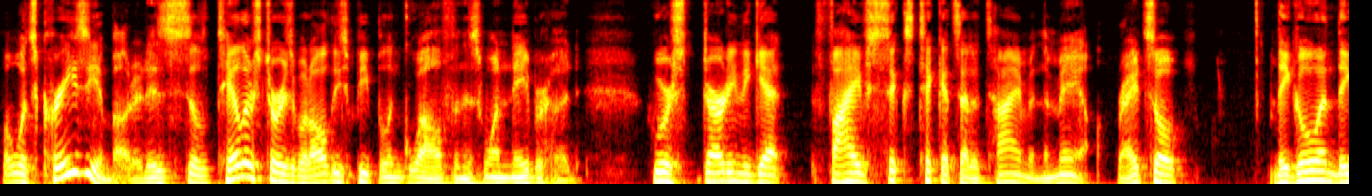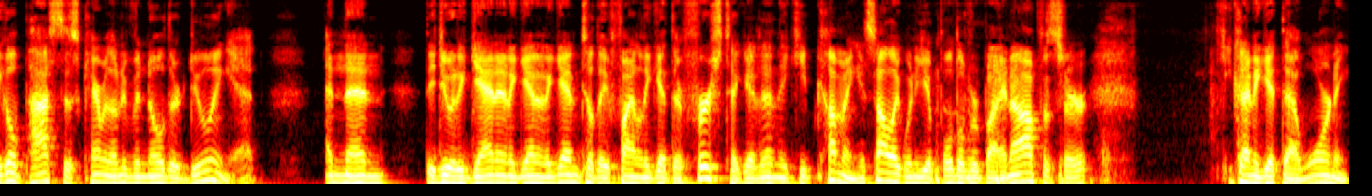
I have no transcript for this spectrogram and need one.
But what's crazy about it is still Taylor stories about all these people in Guelph in this one neighborhood who are starting to get five, six tickets at a time in the mail, right? So they go and they go past this camera, they don't even know they're doing it. And then they do it again and again and again until they finally get their first ticket and then they keep coming. It's not like when you get pulled over by an officer, you kind of get that warning.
